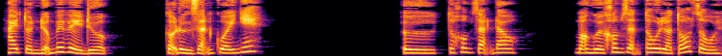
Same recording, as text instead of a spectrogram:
hai tuần nữa mới về được. Cậu đừng giận cô ấy nhé. Ừ, tôi không giận đâu. Mọi người không giận tôi là tốt rồi.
